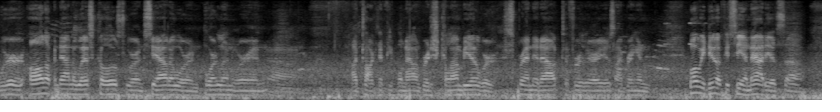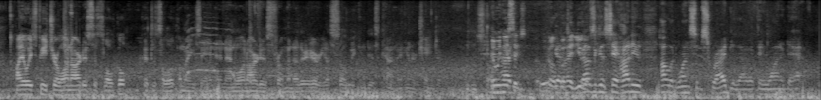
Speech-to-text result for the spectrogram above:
we're all up and down the West Coast. We're in Seattle. We're in Portland. We're in. Uh, I'm talking to people now in British Columbia. We're spreading it out to further areas. I bring in. What we do, if you see in that, is uh, I always feature one artist that's local because it's a local magazine, and then one artist from another area, so we can just kind of interchange it. So- And when you say, do- oh, go ahead. You I was going to say, how do you, how would one subscribe to that if they wanted to have?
